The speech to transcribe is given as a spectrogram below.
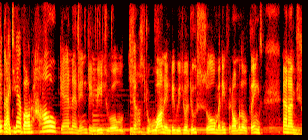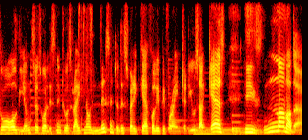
clear about how can an individual just one individual do so many phenomenal things? And i'm sure all the youngsters who are listening to us right now listen to this very carefully before i introduce our guest. He's none other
